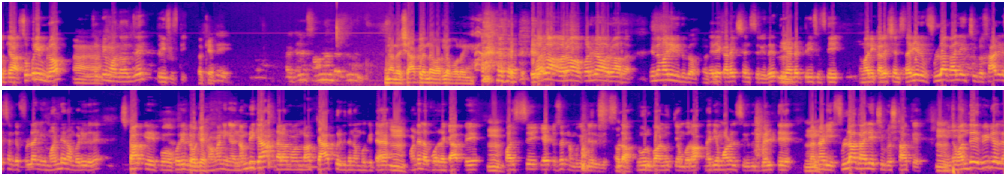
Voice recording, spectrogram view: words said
okay supreme bro. Supreme வந்து வந்து த்ரீ ஃபிஃப்டி ஓகே அந்த ஷாக்ல இருந்து வரல போலங்க வருவாங்க வருவாங்க பொறுமையா வருவாங்க. இந்த மாதிரி இருக்குது ப்ரோ நிறைய கலெக்ஷன்ஸ் இருக்குது. த்ரீ ஹண்ட்ரட் த்ரீ ஃபிஃப்டி இந்த மாதிரி கலெக்ஷன்ஸ் நிறைய இருக்கு ஃபுல்லா காலி வச்சு ப்ரோ சாட்டர்டே சண்டே ஃபுல்லா நீங்க மண்டே நம்ம எடுக்குது ஸ்டாக் இப்போ கொரியர் Okay. ஓகே நீங்க நம்பிக்கை தலைமை வந்தா கேப் இருக்குது நம்ம கிட்ட. மண்டேல போடுற cap purse A to set நம்ம கிட்ட இருக்குது. ஃபுல்லா நூறு ரூபாய் நூத்தி ஐம்பது ரூபா. நிறைய மாடல்ஸ் இருக்குது. பெல்ட் கண்ணாடி ஃபுல்லா காலி வச்சு ப்ரோ ஸ்டாக். நீங்க வந்து வீடியோல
